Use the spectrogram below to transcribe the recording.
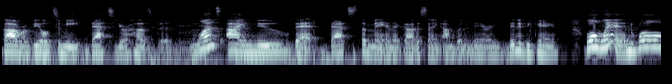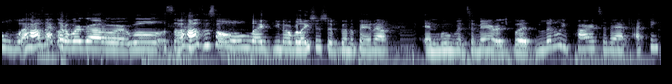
God revealed to me, that's your husband. Once I knew that that's the man that God is saying I'm going to marry, then it became, well, when? Well, how's that going to work out? Or, well, so how's this whole, like, you know, relationship going to pan out and move into marriage? But literally prior to that, I think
